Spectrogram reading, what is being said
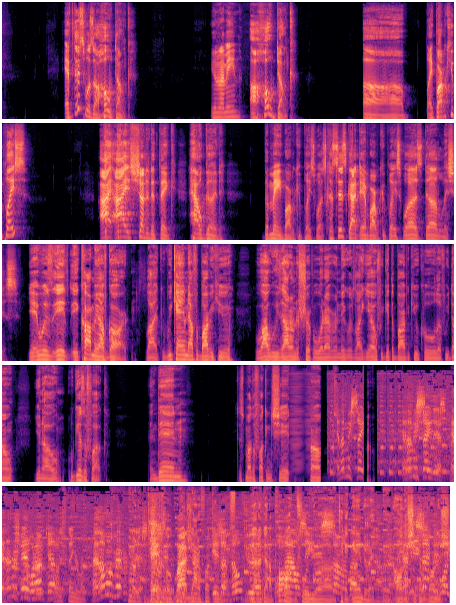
if this was a hoe dunk, you know what I mean? A hoe dunk. Uh like barbecue place. I I shudder to think how good the main barbecue place was because this goddamn barbecue place was delicious. Yeah, it was it it caught me off guard. Like we came down for barbecue while we was out on the strip or whatever, and nigga was like, yo, if we get the barbecue, cool. If we don't, you know, who gives a fuck? And then this motherfucking shit come And let me say, and let me say this, and understand what I'm telling you. this thing right And. I'm on record You know for the this. potato's so great, you gotta fucking Is a no you gotta gotta pause before you uh take a son of a gander at, at all the That's shit that was on exactly this what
